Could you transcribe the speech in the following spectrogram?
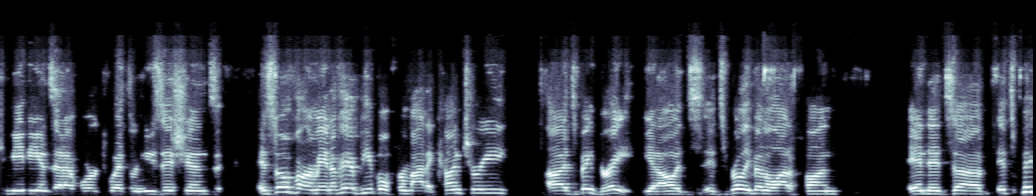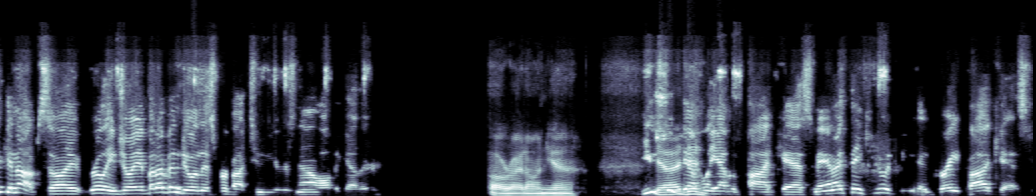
comedians that I've worked with or musicians. And so far, man, I've had people from out of country, uh, it's been great. You know, it's it's really been a lot of fun, and it's uh it's picking up. So I really enjoy it. But I've been doing this for about two years now altogether. Oh, right on, yeah. You yeah, should I definitely did. have a podcast, man. I think you would be a great podcaster.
